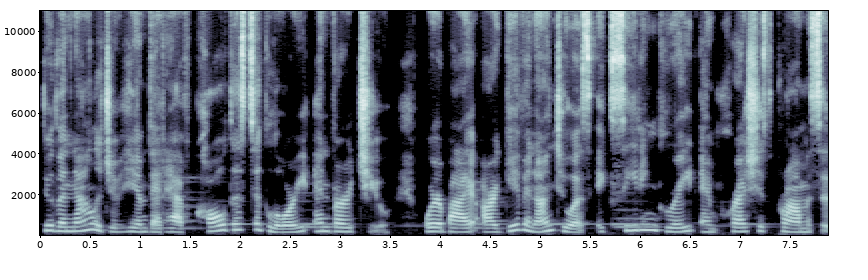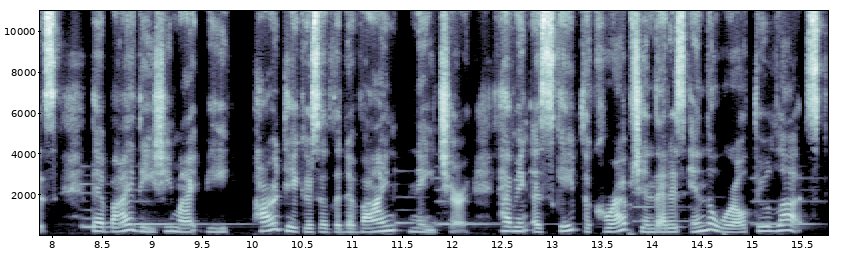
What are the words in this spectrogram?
through the knowledge of him that hath called us to glory and virtue, whereby are given unto us exceeding great and precious promises, that by these ye might be partakers of the divine nature, having escaped the corruption that is in the world through lust.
